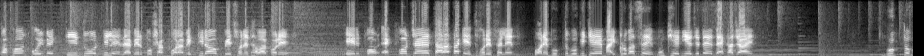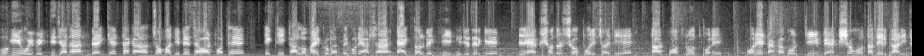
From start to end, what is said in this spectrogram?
তখন ওই ব্যক্তি দৌড় দিলে র্যাবের পোশাক পরা ব্যক্তিরাও পেছনে ধাওয়া করে। এরপর এক পর্যায়ে তারা তাকে ধরে ফেলেন। পরে ভুক্তভোগীকে মাইক্রোবাসে উঠিয়ে নিয়ে যেতে দেখা যায়। ভুক্তভোগী ওই ব্যক্তি জানান, ব্যাংকের টাকা জমা দিতে যাওয়ার পথে একটি কালো মাইক্রোবাসে করে আসা একদল ব্যক্তি নিজেদেরকে র্যাব সদস্য পরিচয় দিয়ে তার পথ রোধ করে। পরে টাকা ভর্তি ব্যাগ সহ তাদের গাড়িতে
